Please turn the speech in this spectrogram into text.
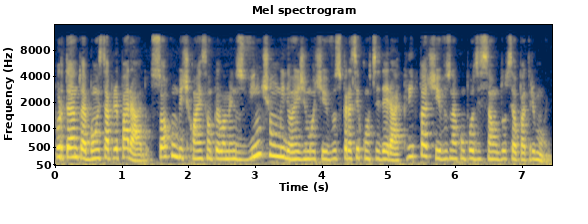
Portanto, é bom estar preparado. Só com Bitcoin são pelo menos 21 milhões de motivos para se considerar criptoativos na composição do seu patrimônio.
